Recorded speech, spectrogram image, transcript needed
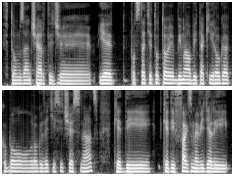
v tom z Uncharted, že je v podstate toto je, by mal byť taký rok, ako bol rok 2016, kedy, kedy fakt sme videli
